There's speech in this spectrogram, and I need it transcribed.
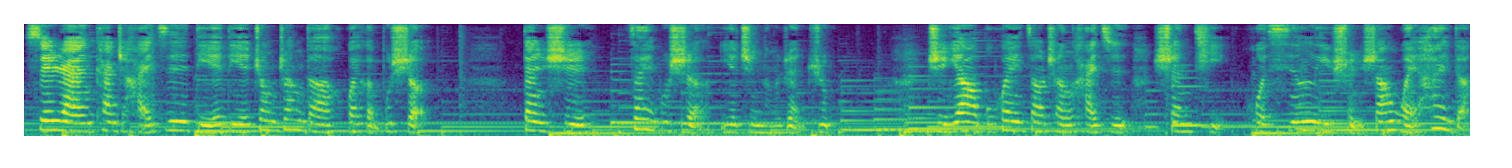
虽然看着孩子跌跌撞撞的会很不舍，但是再不舍也只能忍住。只要不会造成孩子身体或心理损伤危害的。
